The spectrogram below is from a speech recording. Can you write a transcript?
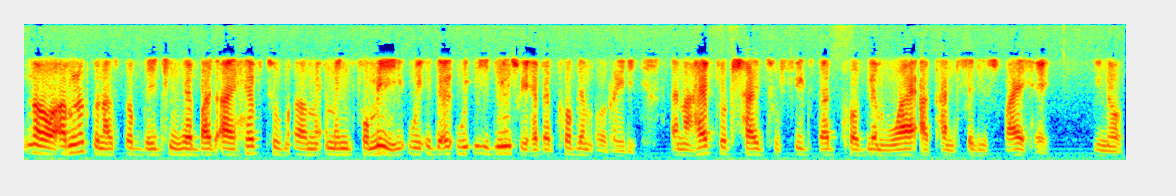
No, I'm not going to stop dating her, but I have to. Um, I mean, for me, we, it means we have a problem already, and I have to try to fix that problem. Why I can't satisfy her, you know,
